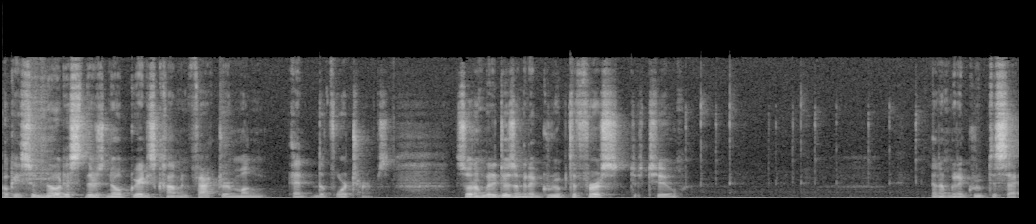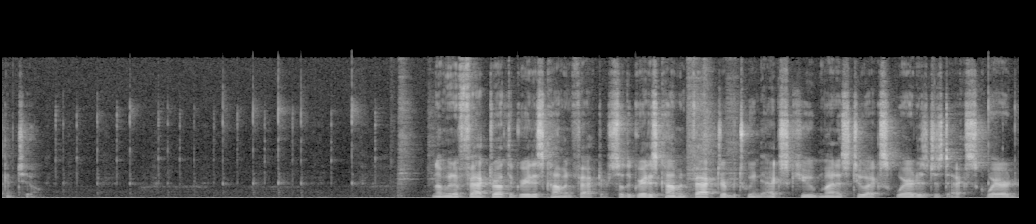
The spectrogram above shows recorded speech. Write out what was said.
Okay, so notice there's no greatest common factor among uh, the four terms. So what I'm going to do is I'm going to group the first two, and I'm going to group the second two. And I'm going to factor out the greatest common factor. So the greatest common factor between x cubed minus 2x squared is just x squared.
